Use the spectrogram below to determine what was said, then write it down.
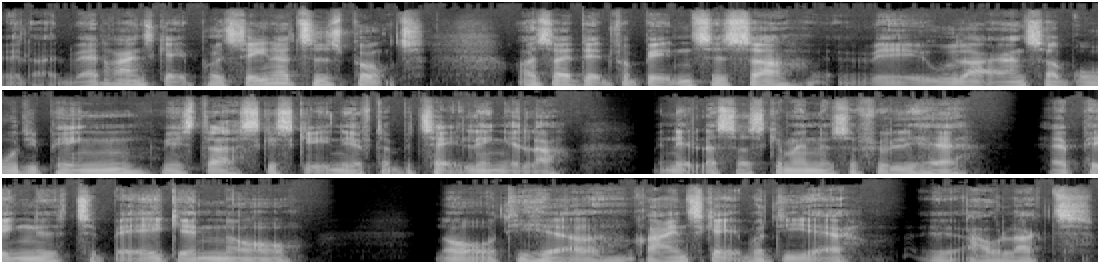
eller et vandregnskab på et senere tidspunkt, og så i den forbindelse, så vil udlejeren så bruge de penge, hvis der skal ske en efterbetaling, eller, men ellers så skal man jo selvfølgelig have, have pengene tilbage igen, når, når de her regnskaber de er øh, aflagt.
